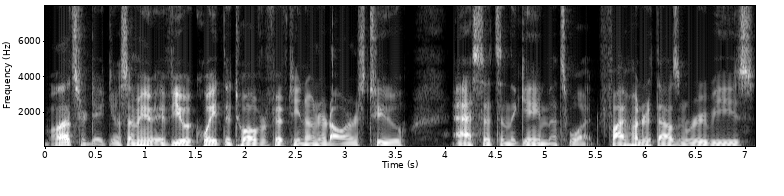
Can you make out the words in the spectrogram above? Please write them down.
Well, that's ridiculous. I mean, if you equate the twelve or fifteen hundred dollars to assets in the game, that's what five hundred thousand rubies,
